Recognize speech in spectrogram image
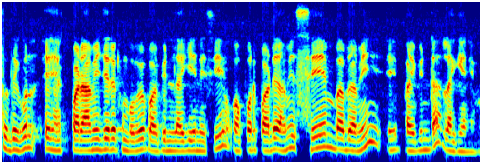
তো দেখুন, এই এক পাড়ে আমি যেরকম ভাবে পাইপিং লাগিয়ে নিয়েছি, অপর পাড়ে আমি সেমভাবে আমি এই পাইপিংটা লাগিয়ে নেব।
